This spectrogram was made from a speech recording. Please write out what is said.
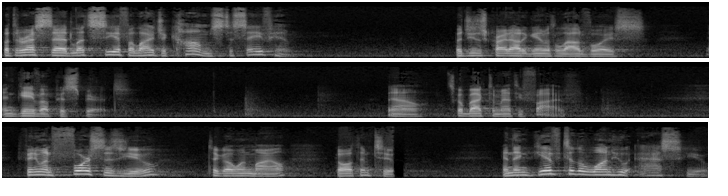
But the rest said, Let's see if Elijah comes to save him. But Jesus cried out again with a loud voice and gave up his spirit. Now, let's go back to Matthew 5. If anyone forces you to go one mile, go with him two. And then give to the one who asks you.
